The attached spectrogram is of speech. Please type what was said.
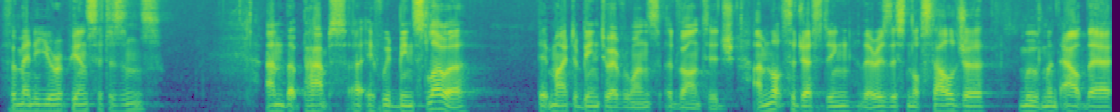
for many European citizens, and that perhaps uh, if we'd been slower, it might have been to everyone's advantage. I'm not suggesting there is this nostalgia movement out there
